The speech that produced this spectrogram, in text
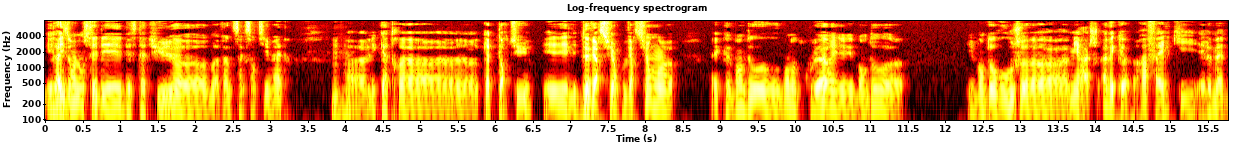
Et là, ils ont annoncé des, des statues, euh, bah, 25 cm, Mhm. euh, les quatre euh, quatre tortues et les deux versions, version euh, avec bandeau bandeau de couleur et bandeau euh, et bandeau rouge euh, Mirage, avec euh, Raphaël qui est le même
